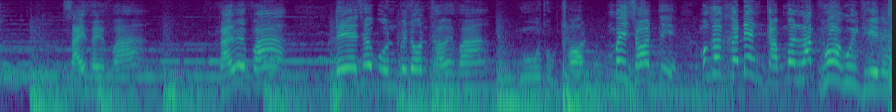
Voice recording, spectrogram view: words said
บสายไฟฟ้า สายไฟฟ้า เดชะบุญไปโดนเสาไฟฟ้า งูถูกช็อตไม่ช็อตดิมันก็กระเด้งกลับมารัดพ่อกูอีกทีหนึง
